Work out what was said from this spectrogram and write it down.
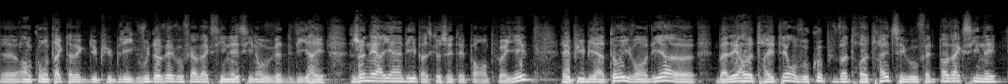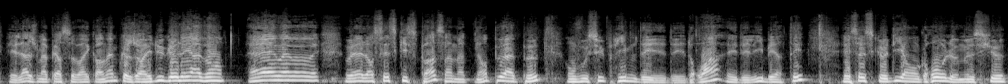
euh, en contact avec du public, vous devez vous faire vacciner, sinon vous êtes viré, je n'ai rien dit parce que j'étais pas employé. Et puis bientôt, ils vont dire, euh, bah, les retraités, on vous coupe votre retraite si vous vous faites pas vacciner. Et là, je m'apercevrai quand même que j'aurais dû gueuler avant. Eh ouais, ouais, ouais. alors c'est ce qui se passe hein, maintenant, peu à peu, on vous supprime des droits et des libertés. Et c'est ce que dit en gros le monsieur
